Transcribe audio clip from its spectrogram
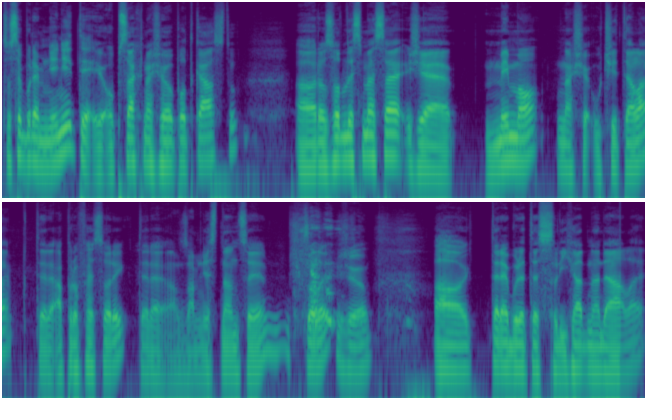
Co se bude měnit, je i obsah našeho podcastu. Uh, rozhodli jsme se, že mimo naše učitele které, a profesory, které a zaměstnance školy, že jo, a které budete slýchat nadále,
